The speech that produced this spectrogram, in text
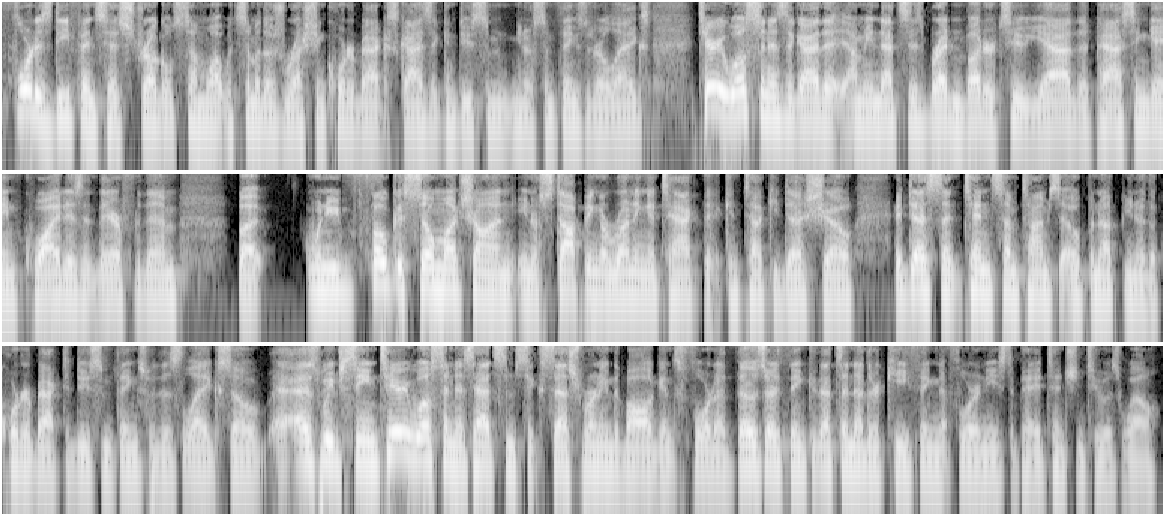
Florida's defense has struggled somewhat with some of those rushing quarterbacks, guys that can do some, you know, some things with their legs. Terry Wilson is a guy that, I mean, that's his bread and butter too. Yeah, the passing game quite isn't there for them, but when you focus so much on you know stopping a running attack that Kentucky does show, it does tend sometimes to open up you know the quarterback to do some things with his legs. So as we've seen, Terry Wilson has had some success running the ball against Florida. Those are I think that's another key thing that Florida needs to pay attention to as well.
